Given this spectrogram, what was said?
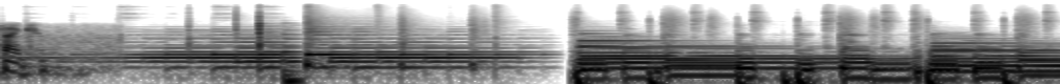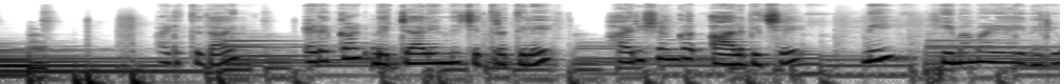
Thank you. Palakkad battalion എന്ന ചിത്രത്തിലെ ഹരിശങ്കർ ആലപിച്ച് നീ ഹിമമഴയായി വരൂ.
